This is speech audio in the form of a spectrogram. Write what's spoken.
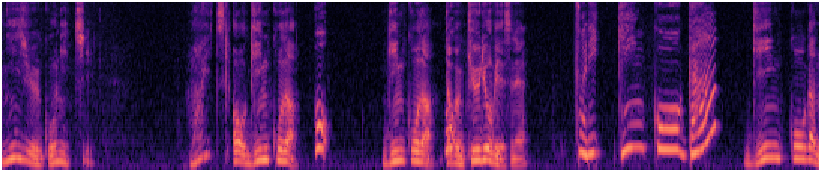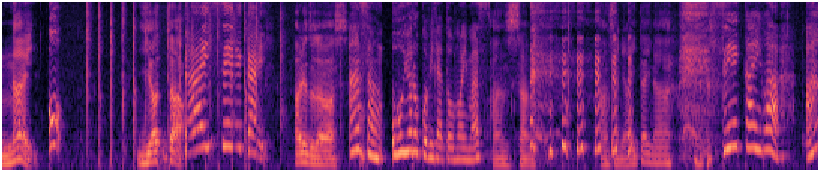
25日？毎月？あ銀行だ。銀行だ。多分給料日ですね。つまり銀行が？銀行がない。おやった大正解ありがとうございますアンさん大喜びだと思いますアンさんアンさんに会いたいな正解は暗号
